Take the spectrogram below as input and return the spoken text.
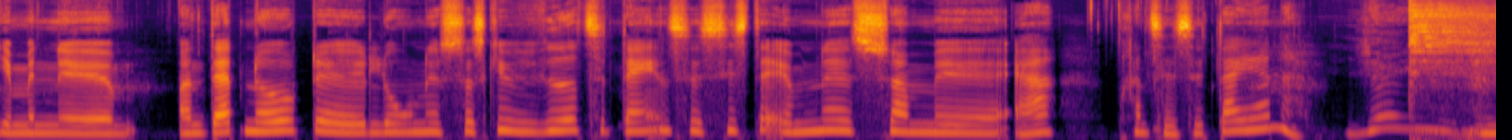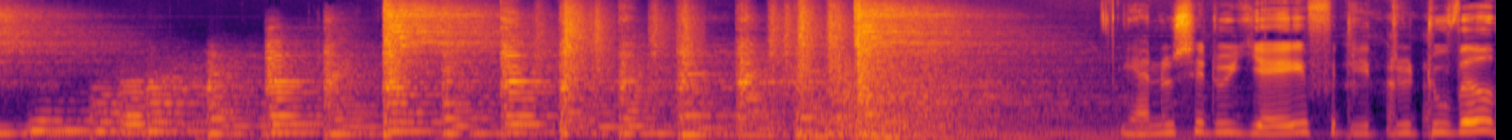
Jamen, øh, on that note, øh, Lone, så skal vi videre til dagens øh, sidste emne, som øh, er prinsesse Diana. Yay! Ja, nu siger du ja, fordi du, du ved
